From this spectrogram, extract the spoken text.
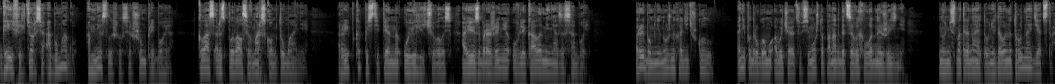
Грифель терся о бумагу, а мне слышался шум прибоя. Класс расплывался в морском тумане. Рыбка постепенно увеличивалась, а ее изображение увлекало меня за собой. Рыбам не нужно ходить в школу. Они по-другому обучаются всему, что понадобится в их водной жизни. Но, несмотря на это, у них довольно трудное детство.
